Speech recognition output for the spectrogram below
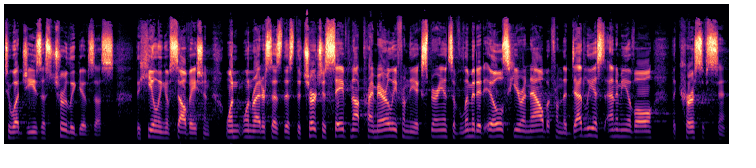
to what Jesus truly gives us the healing of salvation. One, one writer says this The church is saved not primarily from the experience of limited ills here and now, but from the deadliest enemy of all, the curse of sin.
